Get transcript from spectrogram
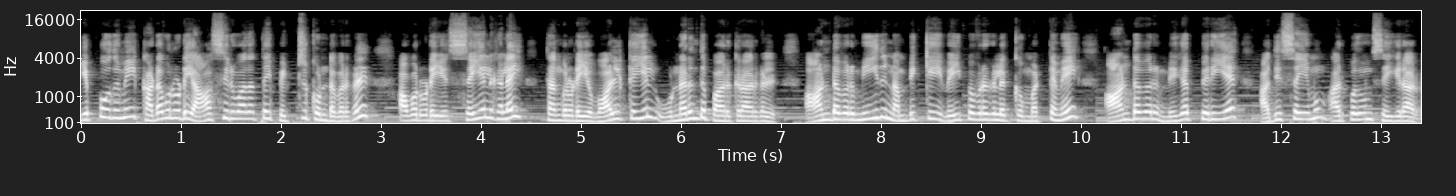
எப்போதுமே கடவுளுடைய ஆசீர்வாதத்தை பெற்றுக்கொண்டவர்கள் அவருடைய செயல்களை தங்களுடைய வாழ்க்கையில் உணர்ந்து பார்க்கிறார்கள். ஆண்டவர் மீது நம்பிக்கை வைப்பவர்கள் அவர்களுக்கு மட்டுமே ஆண்டவர் மிகப்பெரிய அதிசயமும் அற்புதமும் செய்கிறார்.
